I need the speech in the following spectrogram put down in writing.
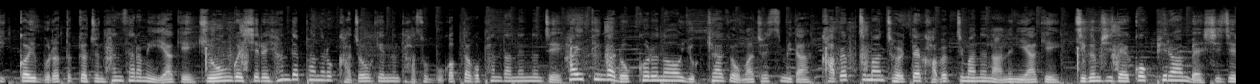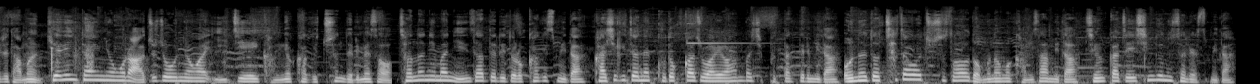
기꺼이 물어뜯겨준 한 사람의 이야기, 주홍글씨를 현대판으로 가져오기에는 다소 무겁다고 판단했는지 하이틴과 로코를 넣어 유쾌하게 오마주했습니다. 가볍지만 절대 가볍지만은 않은 이야기, 지금 시대에 꼭 필요한 메시지를 담은 killing time용으로 아주 좋은 영화 EGA 강력하게 추천드리면서 저는 이만 인사드리도록 하겠습니다. 가시기 전에 구독과 좋아요 한 번씩 부탁드립니다. 오늘도 찾아와 주셔서 너무너무 감사합니다. 지금까지 신규 누설이었습니다.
